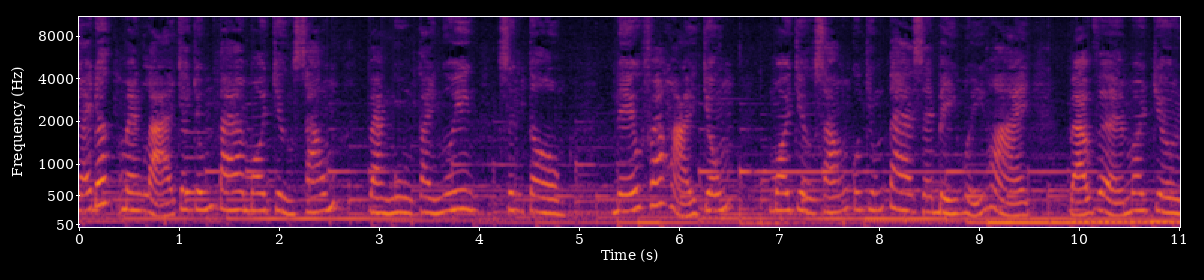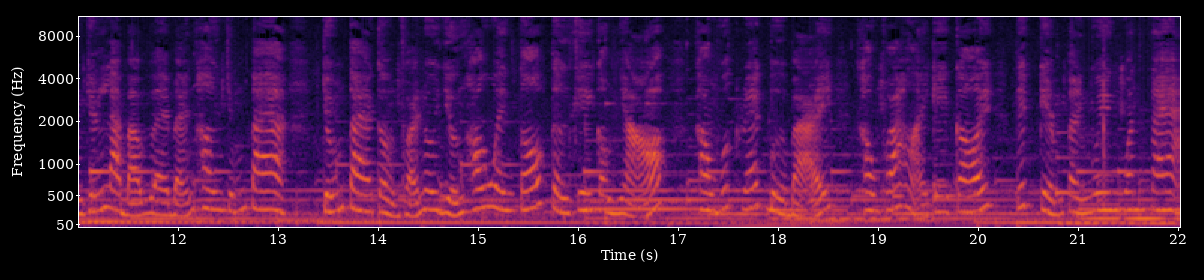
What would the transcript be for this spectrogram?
Trái đất mang lại cho chúng ta môi trường sống và nguồn tài nguyên, sinh tồn. Nếu phá hoại chúng, môi trường sống của chúng ta sẽ bị hủy hoại bảo vệ môi trường chính là bảo vệ bản thân chúng ta. Chúng ta cần phải nuôi dưỡng thói quen tốt từ khi còn nhỏ, không vứt rác bừa bãi, không phá hoại cây cối, tiết kiệm tài nguyên quanh ta.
